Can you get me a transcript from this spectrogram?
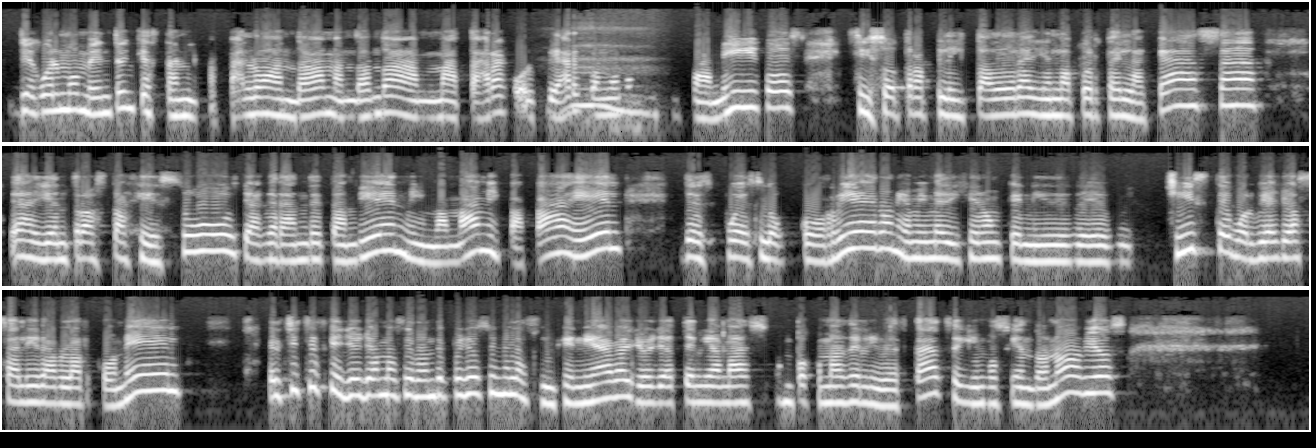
Llegó el momento en que hasta mi papá lo andaba mandando a matar, a golpear con uno de sus amigos. Se hizo otra pleitadera ahí en la puerta de la casa. Ahí entró hasta Jesús, ya grande también, mi mamá, mi papá, él. Después lo corrieron y a mí me dijeron que ni de chiste volvía yo a salir a hablar con él. El chiste es que yo ya más grande, pues yo sí me las ingeniaba, yo ya tenía más, un poco más de libertad, seguimos siendo novios.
